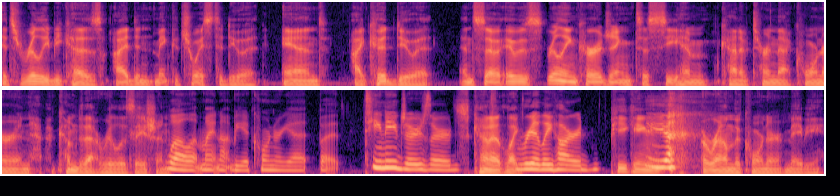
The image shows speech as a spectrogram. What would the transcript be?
it's really because i didn't make the choice to do it and i could do it. And so it was really encouraging to see him kind of turn that corner and come to that realization. Well it might not be a corner yet but teenagers are it's kind of like really hard. peeking yeah. around the corner maybe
